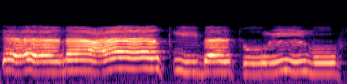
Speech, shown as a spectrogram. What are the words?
كان عاقبة المفتر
